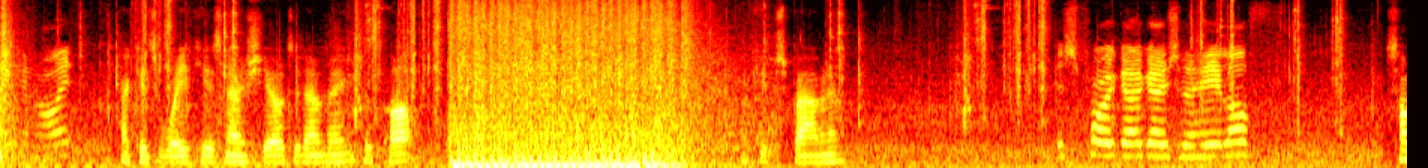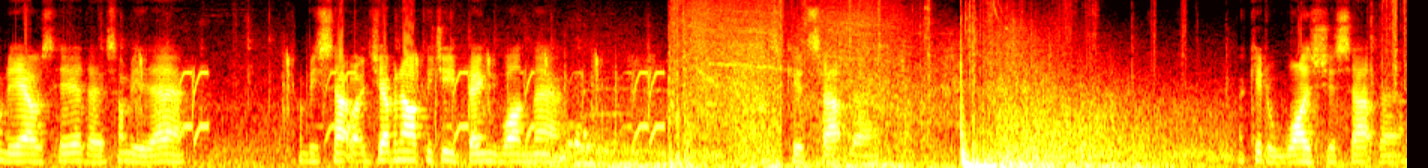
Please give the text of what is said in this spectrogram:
Taking height. That kid's weak, he has no shield, I don't think, to pop. I keep spamming him. This is probably gonna go to a heal off. Somebody else here though, somebody there. Somebody sat like, do you have an RPG? Bing one there. This kid sat there. That kid was just sat there.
